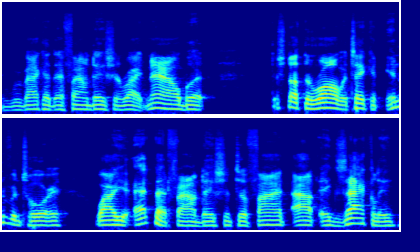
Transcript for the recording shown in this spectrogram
And we're back at that foundation right now, but there's nothing wrong with taking inventory while you're at that foundation to find out exactly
